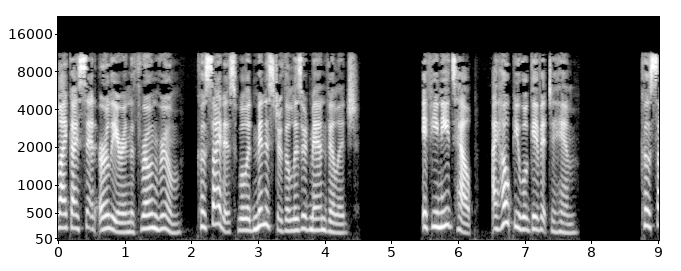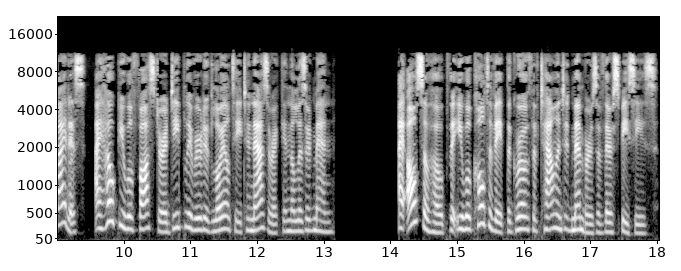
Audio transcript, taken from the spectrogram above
Like I said earlier in the throne room, Cocytus will administer the Lizardman village. If he needs help, I hope you will give it to him. Cocytus, I hope you will foster a deeply rooted loyalty to Nazarick in the Lizardmen. I also hope that you will cultivate the growth of talented members of their species.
